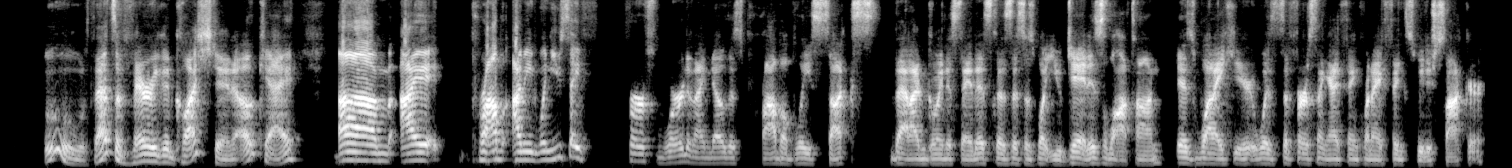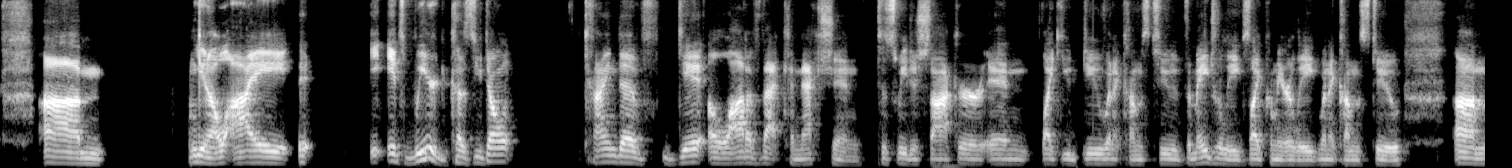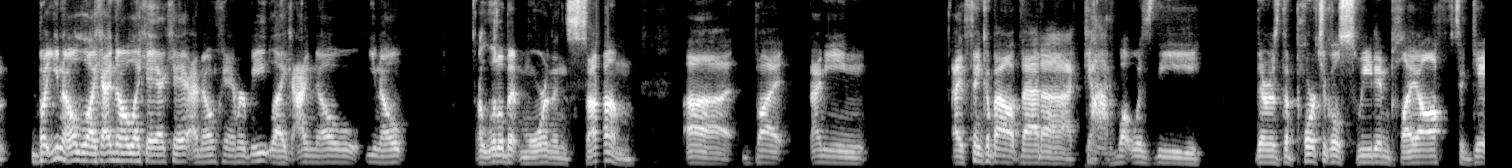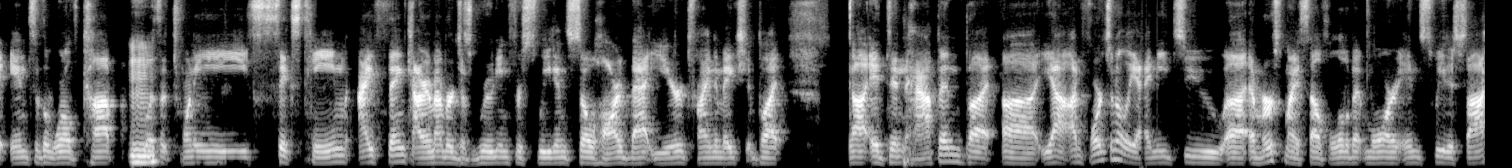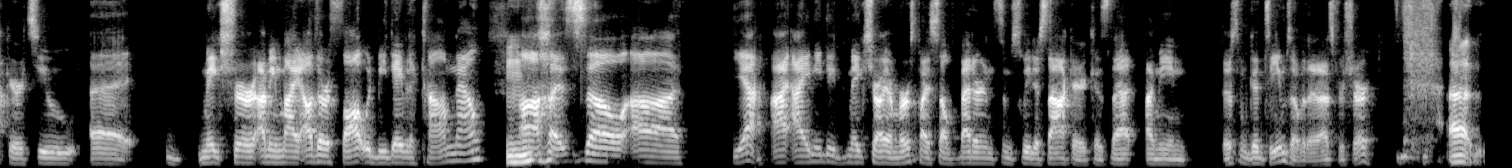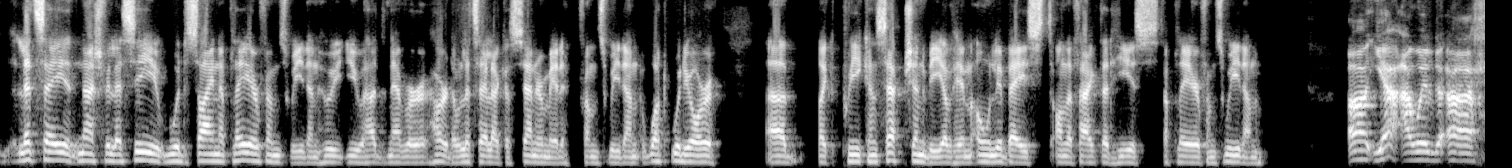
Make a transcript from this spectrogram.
ooh, that's a very good question. Okay, um, I prob I mean, when you say first word, and I know this probably sucks that I'm going to say this because this is what you get is Zlatan is what I hear was the first thing I think when I think Swedish soccer. Um, you know, I it, it's weird because you don't kind of get a lot of that connection to Swedish soccer and like you do when it comes to the major leagues like Premier League when it comes to um but you know like I know like AIK I know Hammarby like I know you know a little bit more than some. Uh, but I mean, I think about that. Uh, God, what was the there was the Portugal Sweden playoff to get into the World Cup. Mm-hmm. Was it 2016? I think I remember just rooting for Sweden so hard that year, trying to make sure, but uh, it didn't happen. But uh, yeah, unfortunately, I need to uh, immerse myself a little bit more in Swedish soccer to uh, make sure. I mean, my other thought would be David Accam now. Mm-hmm. Uh, so uh, yeah, I, I, need to make sure I immerse myself better in some Swedish soccer because that, I mean, there's some good teams over there, that's for sure. Uh, let's say Nashville SC would sign a player from Sweden who you had never heard of. Let's say like a center mid from Sweden. What would your uh, like preconception be of him only based on the fact that he is a player from Sweden? Uh, yeah, I would. Uh,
